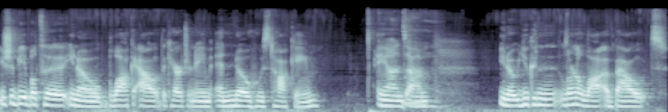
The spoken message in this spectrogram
You should be able to you know block out the character name and know who's talking, and um, you know you can learn a lot about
